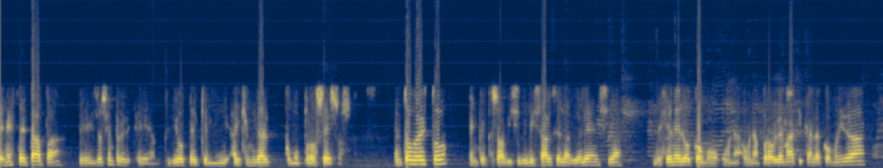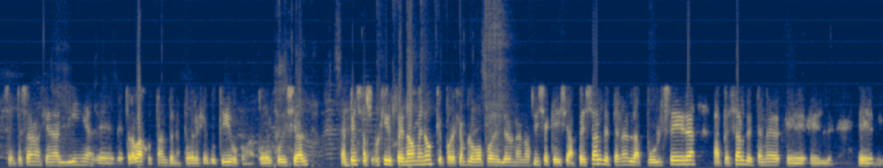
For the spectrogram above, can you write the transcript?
en esta etapa, eh, yo siempre digo que hay, que hay que mirar como procesos. En todo esto, en que empezó a visibilizarse la violencia, de género como una, una problemática en la comunidad, empezaron a generar líneas de, trabajo, tanto en el Poder Ejecutivo como en el Poder Judicial, empieza a surgir fenómenos que, por ejemplo, vos podés leer una noticia que dice, a pesar de tener la pulsera, a pesar de tener eh, el, eh,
